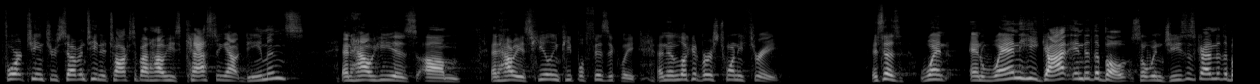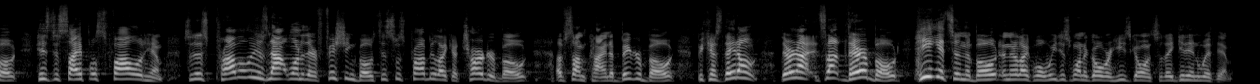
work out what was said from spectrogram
14 through 17, it talks about how he's casting out demons and how he is, um, and how he is healing people physically. And then look at verse 23. It says, when, and when he got into the boat, so when Jesus got into the boat, his disciples followed him. So this probably is not one of their fishing boats. This was probably like a charter boat of some kind, a bigger boat, because they don't, they're not, it's not their boat. He gets in the boat and they're like, well, we just want to go where he's going. So they get in with him.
